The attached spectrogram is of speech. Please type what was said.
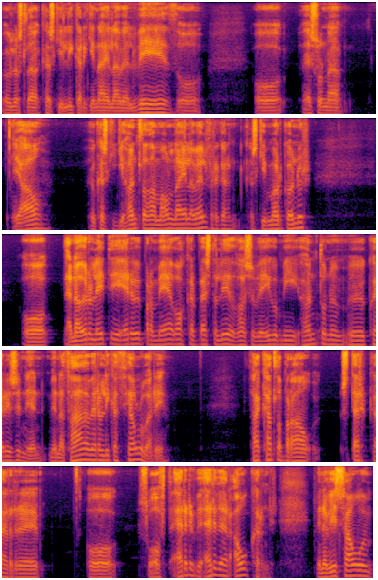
augljóslega kannski líkar ekki nægilega vel við og, og er svona, já hefur kannski ekki höndlað það mál nægilega vel fyrir kannski mörg önnur. Og en að öðru leiti erum við bara með okkar besta lið og það sem við eigum í höndunum uh, hverju sinni. En minna það að vera líka þjálfari það kalla bara á sterkar uh, og svo oft erfi, erfiðar ákvarðanir. Við sáum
